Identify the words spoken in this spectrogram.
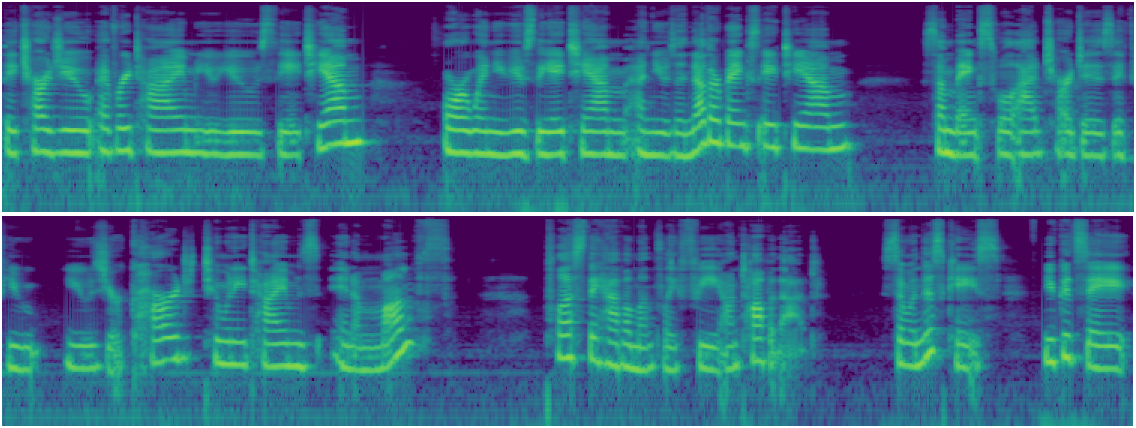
They charge you every time you use the ATM or when you use the ATM and use another bank's ATM. Some banks will add charges if you use your card too many times in a month. Plus, they have a monthly fee on top of that. So, in this case, you could say,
